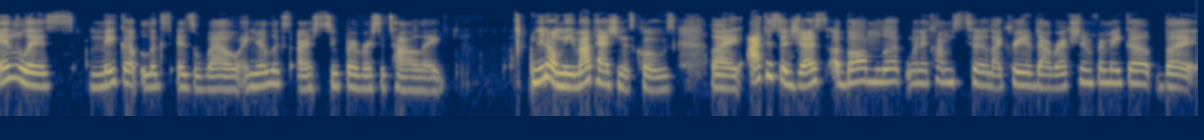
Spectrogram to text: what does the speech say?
endless makeup looks as well, and your looks are super versatile. Like you know me, my passion is clothes. Like I can suggest a bomb look when it comes to like creative direction for makeup, but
